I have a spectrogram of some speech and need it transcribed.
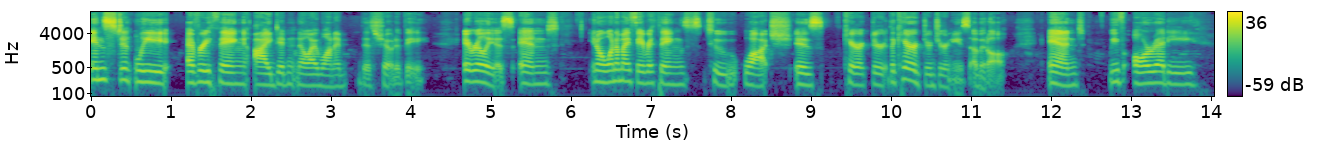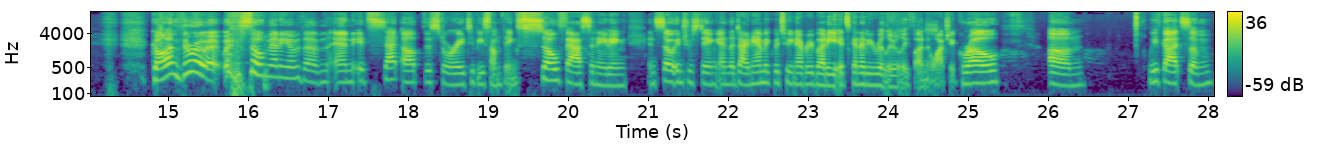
instantly everything I didn't know I wanted this show to be. It really is. And you know, one of my favorite things to watch is character the character journeys of it all. And we've already gone through it with so many of them and it's set up the story to be something so fascinating and so interesting and the dynamic between everybody it's going to be really really fun to watch it grow um we've got some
